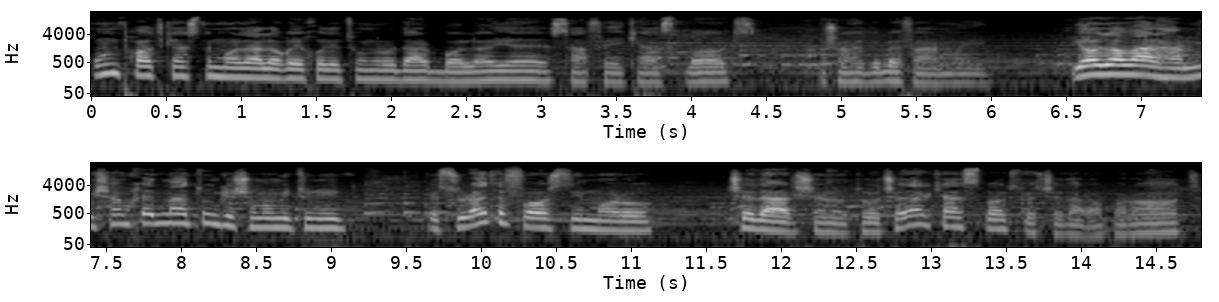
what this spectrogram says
اون پادکست مورد علاقه خودتون رو در بالای صفحه Castbox مشاهده بفرمایید. یادآور هم میشم خدمتون که شما می‌تونید به صورت فارسی ما رو چه در شنوتو چه در Castbox و چه در آپارات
